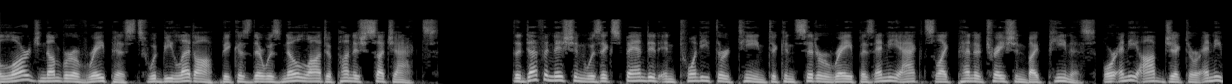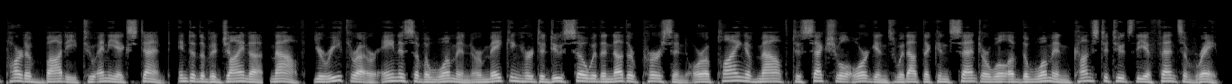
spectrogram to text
large number of rapists would be let off because there was no law to punish such acts. The definition was expanded in 2013 to consider rape as any acts like penetration by penis, or any object or any part of body to any extent, into the vagina, mouth, urethra or anus of a woman or making her to do so with another person or applying of mouth to sexual organs without the consent or will of the woman constitutes the offense of rape.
